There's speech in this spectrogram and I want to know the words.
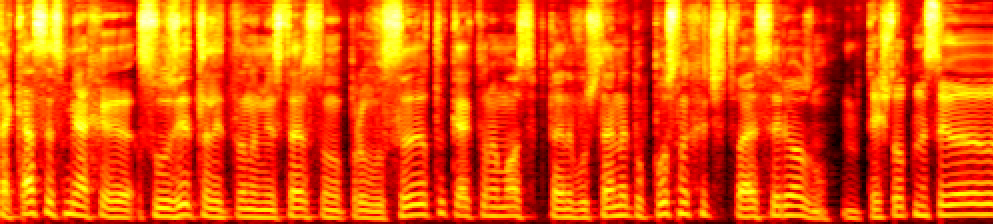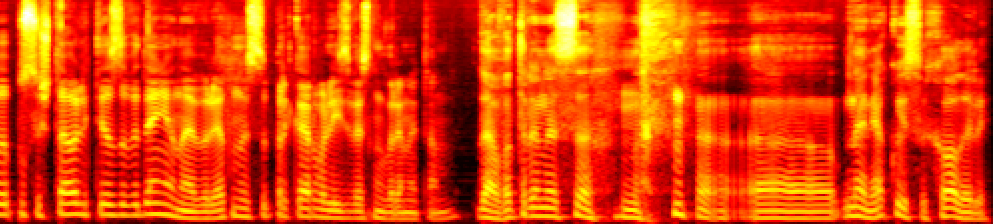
така се смяха служителите на Министерството на правосъдието, както не може да се... Те въобще не допуснаха, че това е сериозно. Те, защото не са посещавали тези заведения, най-вероятно не са прекарвали известно време там. Да, вътре не са. Не, някои са ходили.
